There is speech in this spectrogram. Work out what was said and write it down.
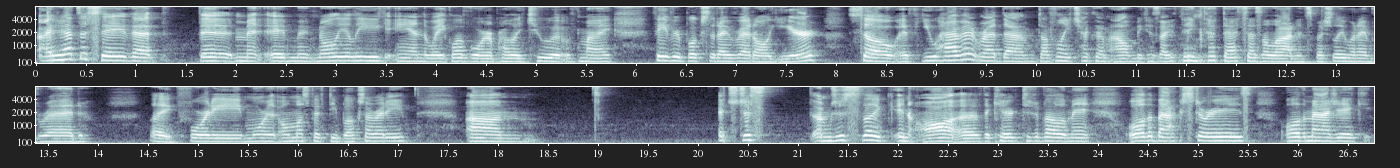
I'd have to say that the Magnolia League and The White Glove War are probably two of my favorite books that I've read all year. So if you haven't read them, definitely check them out because I think that that says a lot, especially when I've read like 40, more, almost 50 books already. Um, it's just I'm just like in awe of the character development, all the backstories, all the magic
